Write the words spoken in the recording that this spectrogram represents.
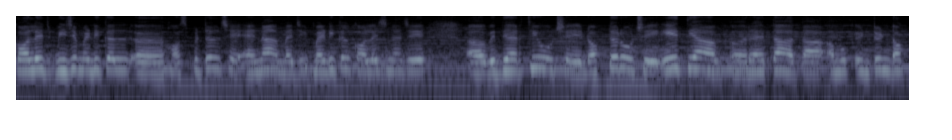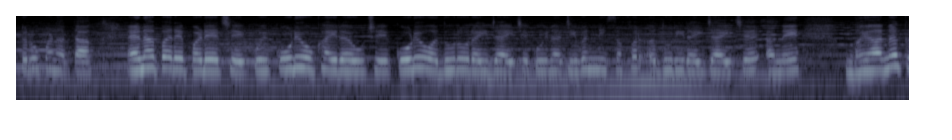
college BJ medical hospital છે એના મેડિકલ કોલેજના જે વિદ્યાર્થીઓ છે ડૉક્ટરો છે એ ત્યાં રહેતા હતા અમુક ઇન્ટર્ન ડૉક્ટરો પણ હતા એના પર એ પડે છે કોઈ કોડિયો ખાઈ રહ્યું છે કોડિયો અધૂરો રહી જાય છે કોઈના જીવનની સફર અધૂરી રહી જાય છે અને ભયાનક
